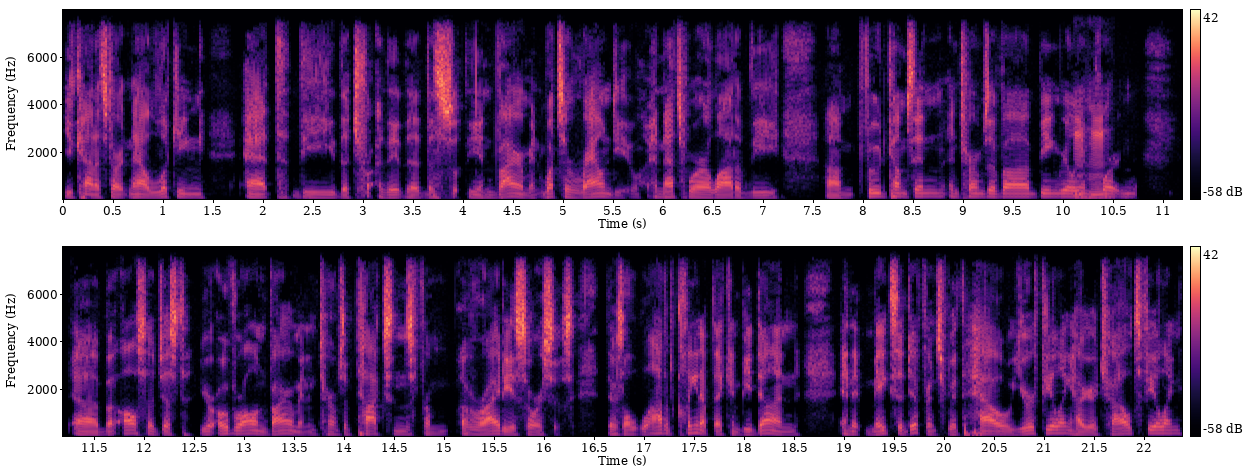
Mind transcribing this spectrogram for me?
you kind of start now looking at the the, the the the the, environment, what's around you, and that's where a lot of the um, food comes in in terms of uh, being really mm-hmm. important. Uh, but also just your overall environment in terms of toxins from a variety of sources. There's a lot of cleanup that can be done, and it makes a difference with how you're feeling, how your child's feeling,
